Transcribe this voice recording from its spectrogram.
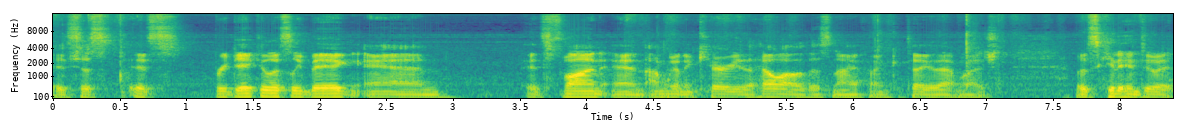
it's just, it's ridiculously big and it's fun and I'm going to carry the hell out of this knife, I can tell you that much. Let's get into it.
